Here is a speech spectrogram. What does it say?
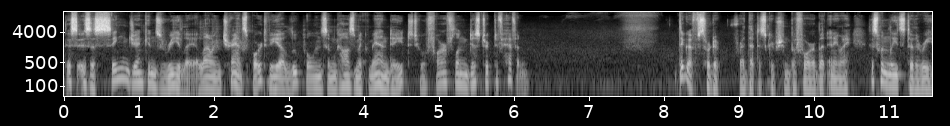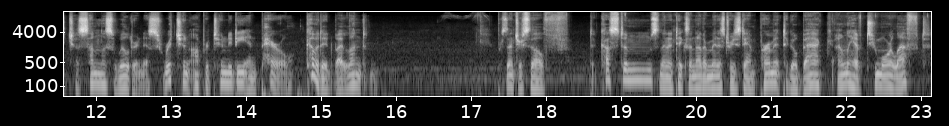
This is a Singh-Jenkins relay allowing transport via a loophole in some cosmic mandate to a far-flung district of heaven. I think I've sort of read that description before, but anyway, this one leads to the Reach, a sunless wilderness, rich in opportunity and peril, coveted by London. Present yourself to customs, then it takes another ministry stamp permit to go back. I only have two more left.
